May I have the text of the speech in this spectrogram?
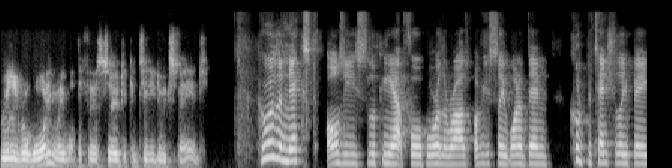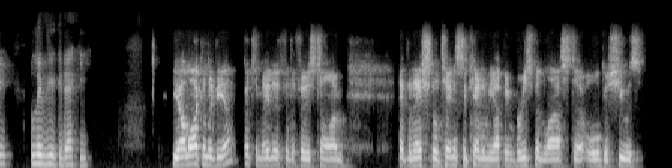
really rewarding. We want the first serve to continue to expand. Who are the next Aussies looking out for who are on the rise? Obviously, one of them could potentially be Olivia Gadecki. Yeah, I like Olivia. Got to meet her for the first time at the National Tennis Academy up in Brisbane last uh, August. She was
